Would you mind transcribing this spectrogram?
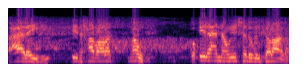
عليه إذ حضرت موته. وقيل أنه يشهد بالكرامة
